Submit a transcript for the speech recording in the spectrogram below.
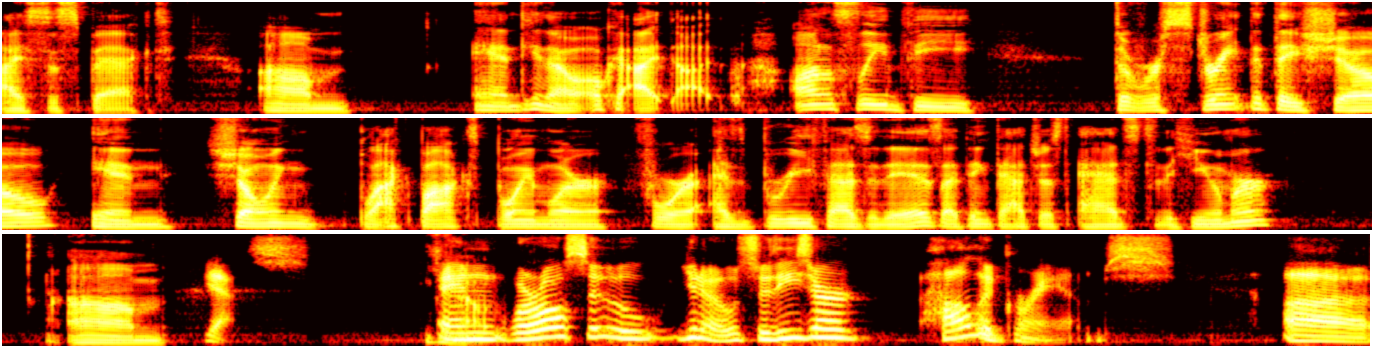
I suspect. Um, and you know, okay, I, I honestly the the restraint that they show in showing Black Box Boimler for as brief as it is, I think that just adds to the humor. Um, yes. And know. we're also, you know, so these are holograms. Uh,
